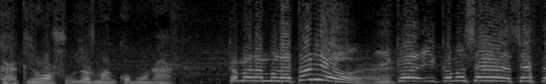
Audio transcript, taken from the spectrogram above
que aquí lo suyo es mancomunar. ¿Como el ambulatorio? ¿Y, co- y cómo se, se hace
